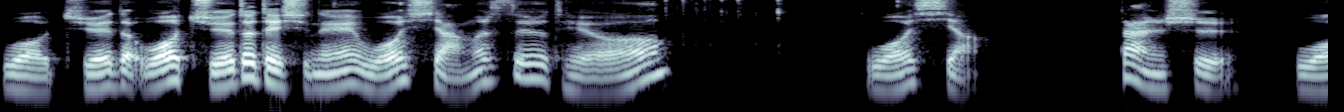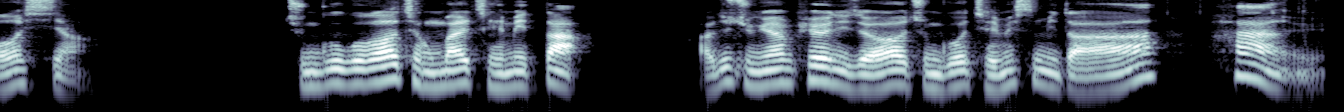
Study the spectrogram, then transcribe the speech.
我觉得,我觉得 대신에 我想을 써도 돼요. 我想,但是,我想 중국어가 정말 재밌다. 아주 중요한 표현이죠. 중국어 재밌습니다. 한유,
